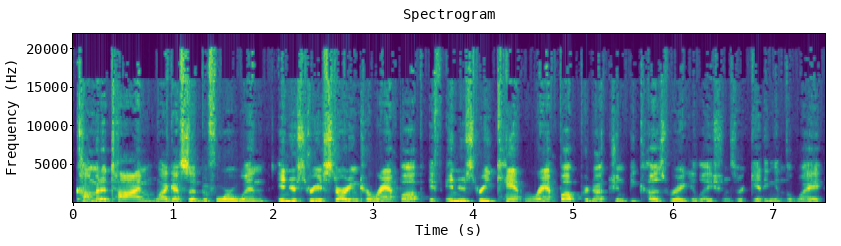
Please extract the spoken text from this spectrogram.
come at a time, like I said before, when industry is starting to ramp up. If industry can't ramp up production because regulations are getting in the way,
